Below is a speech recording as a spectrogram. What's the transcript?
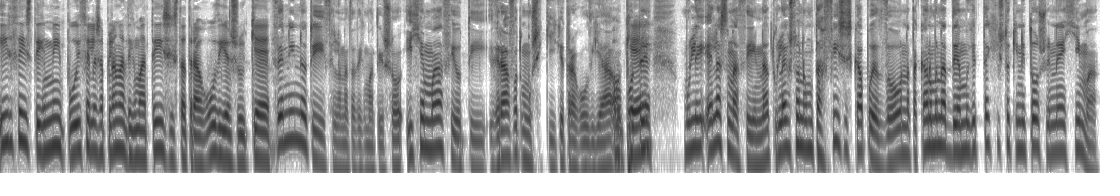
ήρθε η στιγμή που ήθελες απλά να δειγματίσεις τα τραγούδια σου και. Δεν είναι ότι ήθελα να τα δειγματίσω. Είχε μάθει ότι γράφω τη μουσική και τραγούδια. Οκ. Οπότε μου λέει, έλα στην Αθήνα, τουλάχιστον να μου τα αφήσεις κάπου εδώ, να τα κάνουμε ένα demo, γιατί τα έχεις στο κινητό σου, είναι χύμα.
